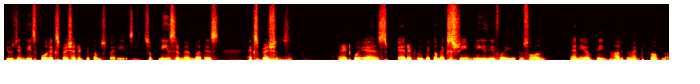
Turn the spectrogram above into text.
using these four expression it becomes very easy. So please remember these expressions and it go and it will become extremely easy for you to solve any of the argument problem.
